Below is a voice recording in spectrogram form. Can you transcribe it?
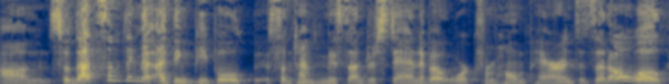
Um, so that's something that I think people sometimes misunderstand about work from home parents. Is that oh well,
